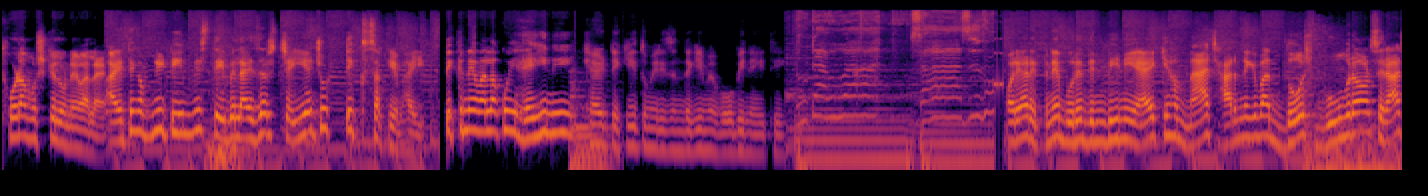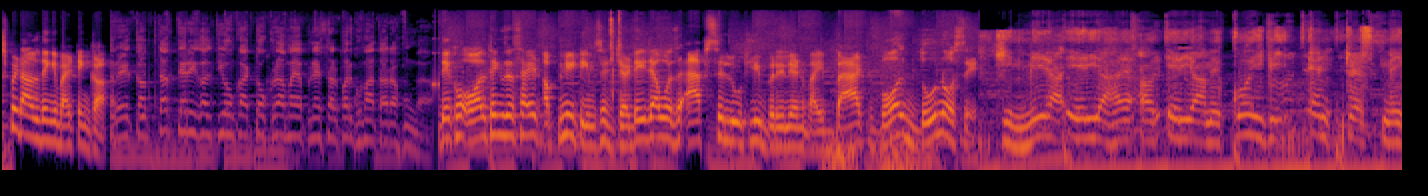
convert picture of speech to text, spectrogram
थोड़ा मुश्किल होने वाला है। आई थिंक अपनी टीम में स्टेबिलाईजर्स चाहिए जो टिक सके भाई। टिकने वाला कोई है ही नहीं। खैर, टिकी तो मेरी ज़िंदगी में वो भी नहीं थी। और यार इतने बुरे दिन भी नहीं आए कि हम मैच हारने के बाद दोष बुमराह और सिराज पे डाल देंगे बैटिंग का। अरे कब तक तेरी गलतियों का टोकरा मैं अपने सर पर घुमाता रहूँगा? देखो ऑल थिंग्स असाइड अपनी टीम से जडेजा वाज एब्सोल्युटली ब्रिलियंट भाई। बैट बॉल दोनों से। कि मेरा एरिया है और एरिया में कोई भी इंटरेस्ट नहीं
